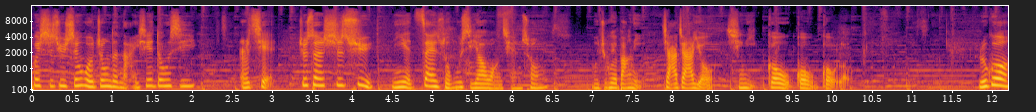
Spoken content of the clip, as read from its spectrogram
会失去生活中的哪一些东西，而且就算失去，你也在所不惜要往前冲，我就会帮你加加油，请你 Go Go Go 了。如果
